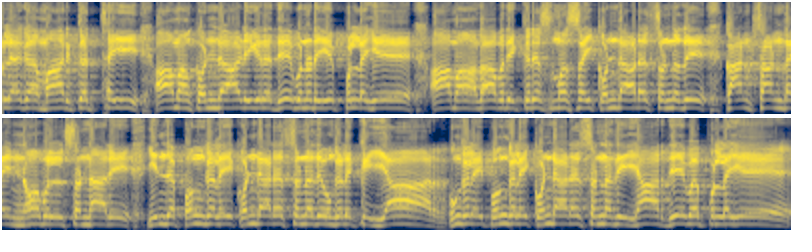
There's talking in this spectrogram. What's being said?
உலக மார்க்கத்தை ஆமா கொண்டாடுகிற தேவனுடைய பிள்ளையே. ஆமா அதாவது கிறிஸ்துமஸை கொண்டாட சொன்னது கான்ஸ்டாண்டைன் நோபல் சொன்னாரு. இந்த பொங்கலை கொண்டாட சொன்னது உங்களுக்கு யார்? உங்களை பொங்கலை கொண்டாட சொன்னது யார்? தேவ பிள்ளையே.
